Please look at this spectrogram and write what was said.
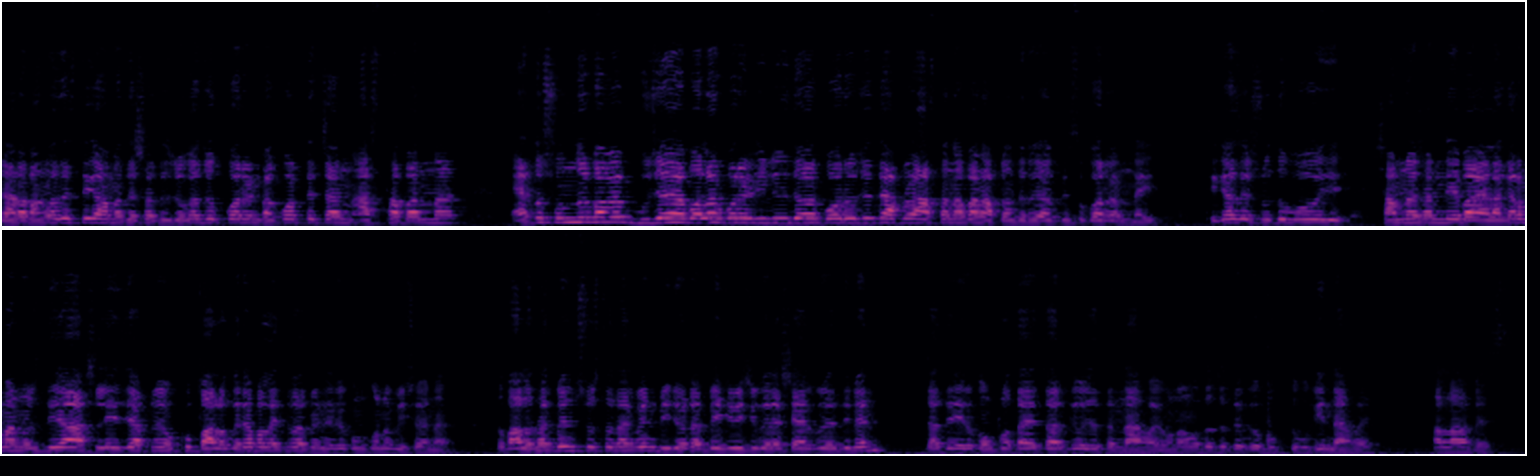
যারা বাংলাদেশ থেকে আমাদের সাথে যোগাযোগ করেন বা করতে চান, আস্থা পান না। এত সুন্দরভাবে বুঝাইয়া বলার পরে রিভিউ দেওয়ার পরেও যদি আপনারা আস্থা না পান, আপনাদের আর কিছু করার নাই। ঠিক আছে, শুধু ওই সামনাসামনি বা এলাকার মানুষ দিয়ে আসলে যে আপনি খুব ভালো করে ফেলাইতে পারবেন, এরকম কোনো বিষয় না। তো ভালো থাকবেন, সুস্থ থাকবেন, ভিডিওটা বেশি বেশি করে শেয়ার করে দিবেন। যাতে এরকম প্রতারিত আর কেউ যাতে না হয়, ওনার মতো যাতে কেউ ভুক্তভোগী না হয়। আল্লাহ হাফেজ।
